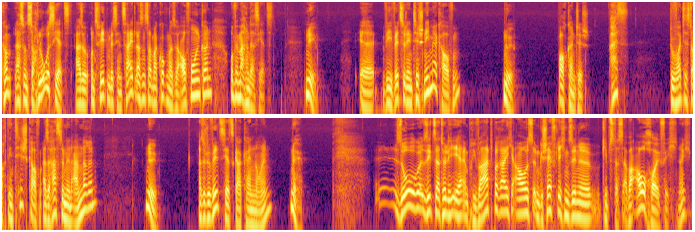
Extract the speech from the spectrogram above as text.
Komm, lass uns doch los jetzt. Also uns fehlt ein bisschen Zeit, lass uns doch mal gucken, was wir aufholen können und wir machen das jetzt. Nee. Äh, wie, willst du den Tisch nicht mehr kaufen? Nö. Brauch keinen Tisch. Was? Du wolltest doch den Tisch kaufen. Also hast du einen anderen? Nö, also du willst jetzt gar keinen neuen? Nö. So sieht es natürlich eher im Privatbereich aus. Im geschäftlichen Sinne gibt es das aber auch häufig. Nicht?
